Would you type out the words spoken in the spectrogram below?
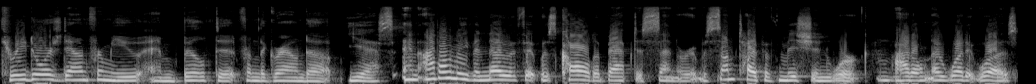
three doors down from you and built it from the ground up. Yes, and I don't even know if it was called a Baptist center. It was some type of mission work. Mm-hmm. I don't know what it was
